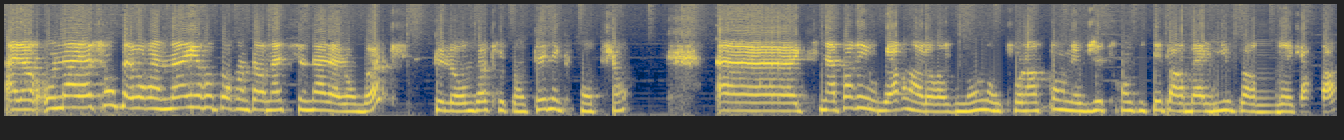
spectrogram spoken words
Alors, on a la chance d'avoir un aéroport international à Lombok, que Lombok est en pleine expansion, euh, qui n'a pas réouvert malheureusement. Donc, pour l'instant, on est obligé de transiter par Bali ou par Jakarta.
